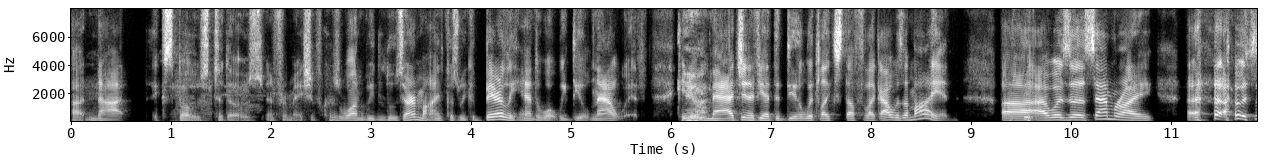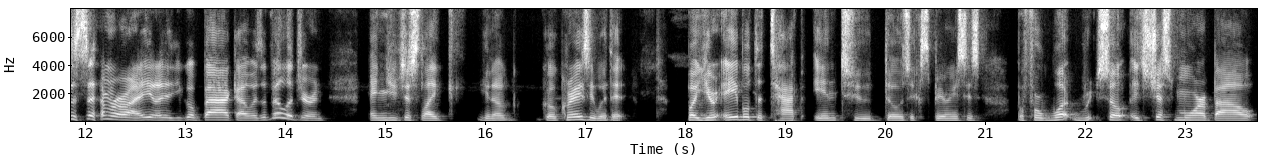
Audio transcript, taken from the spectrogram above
uh, not exposed to those information because one we'd lose our mind because we could barely handle what we deal now with can yeah. you imagine if you had to deal with like stuff like i was a mayan uh, i was a samurai i was a samurai you know you go back i was a villager and and you just like you know go crazy with it but you're able to tap into those experiences. But for what re- so it's just more about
